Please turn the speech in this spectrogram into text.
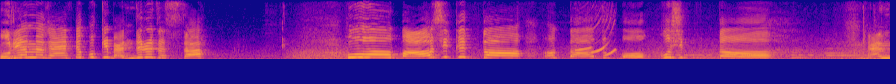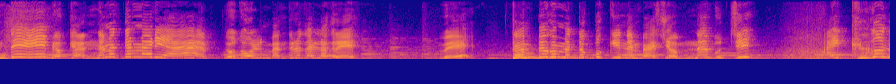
우리 엄마가 떡볶이 만들어줬어. 우와, 맛있겠다. 아, 나도 먹고 싶다. 안 돼, 몇 개 안 남았단 말이야. 너도 얼른 만들어달라 그래. 왜? 깜빡 엄마 떡볶이는 맛이 없나 보지? 아이, 그건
